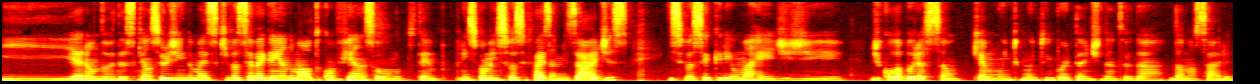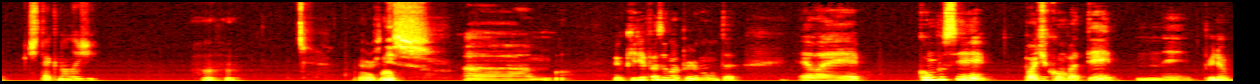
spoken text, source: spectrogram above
E eram dúvidas que iam surgindo, mas que você vai ganhando uma autoconfiança ao longo do tempo. Principalmente se você faz amizades e se você cria uma rede de, de colaboração, que é muito, muito importante dentro da, da nossa área de tecnologia. Uhum. É, Vinícius? Uh, eu queria fazer uma pergunta. Ela é: como você pode combater, né, perdão,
